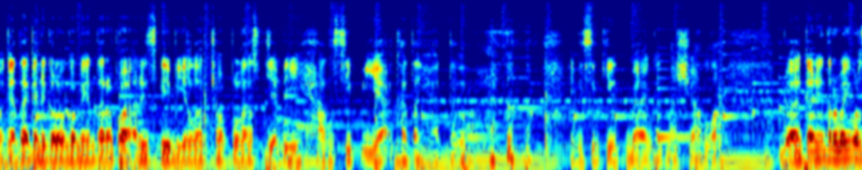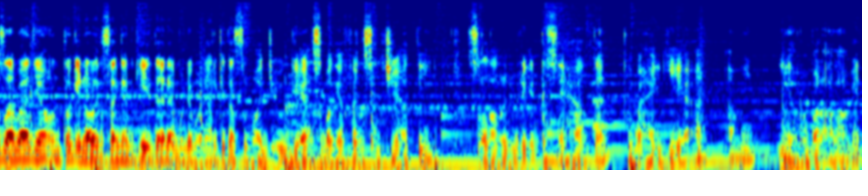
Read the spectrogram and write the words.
Mengatakan di kolom komentar Pak Rizky Bilar coplas jadi hansip ya katanya tuh Ini sih cute banget Masya Allah. Doakan yang terbaik persahabat ya untuk idola kesayangan kita Dan mudah-mudahan kita semua juga sebagai fans sejati Selalu diberikan kesehatan, kebahagiaan. Amin. Ya Rabbal Alamin.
